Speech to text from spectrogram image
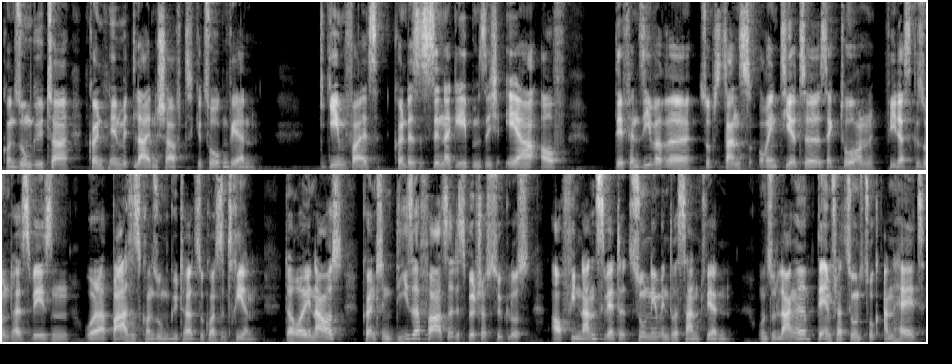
Konsumgüter könnten in Mitleidenschaft gezogen werden. Gegebenenfalls könnte es Sinn ergeben, sich eher auf defensivere, substanzorientierte Sektoren wie das Gesundheitswesen oder Basiskonsumgüter zu konzentrieren. Darüber hinaus könnte in dieser Phase des Wirtschaftszyklus auch Finanzwerte zunehmend interessant werden. Und solange der Inflationsdruck anhält,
